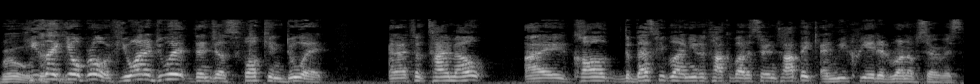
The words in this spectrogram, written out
bro. He's like, yo, bro, if you want to do it, then just fucking do it. And I took time out. I called the best people I knew to talk about a certain topic, and we created Run Up Service.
